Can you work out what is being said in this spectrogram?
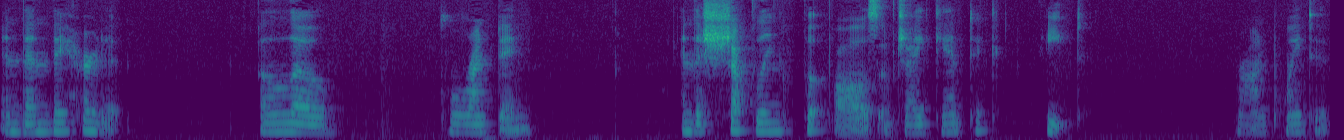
And then they heard it a low grunting and the shuffling footfalls of gigantic feet. Ron pointed.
